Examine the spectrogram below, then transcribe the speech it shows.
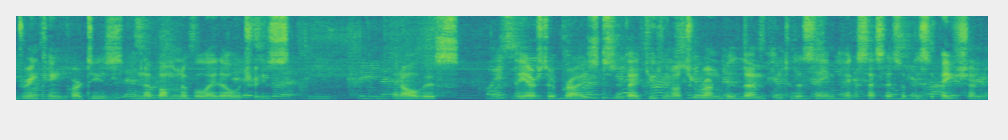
drinking parties, and abominable idolatries. And all this they are surprised that you do not run with them into the same excesses of dissipation,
